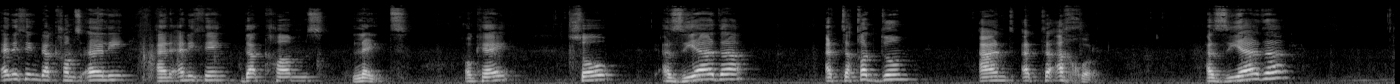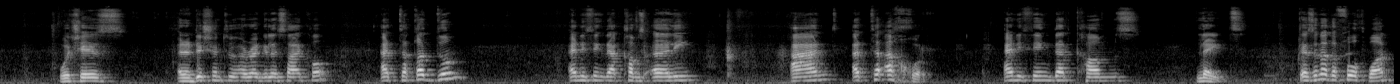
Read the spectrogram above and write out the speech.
anything that comes early, and anything that comes late. Okay. So, الزيادة, التقدم, and التأخر. الزيادة, which is in addition to her regular cycle. التقدم, anything that comes early, and التأخر, anything that comes late. There's another fourth one.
